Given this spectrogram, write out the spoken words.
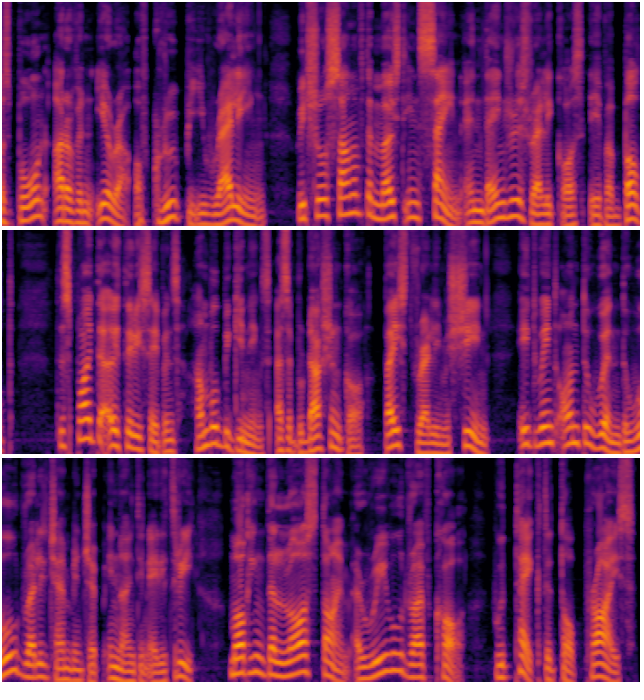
was born out of an era of Group B rallying, which saw some of the most insane and dangerous rally cars ever built. Despite the 037's humble beginnings as a production car-based rally machine, it went on to win the World Rally Championship in 1983, marking the last time a rear-wheel drive car would take the top prize.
